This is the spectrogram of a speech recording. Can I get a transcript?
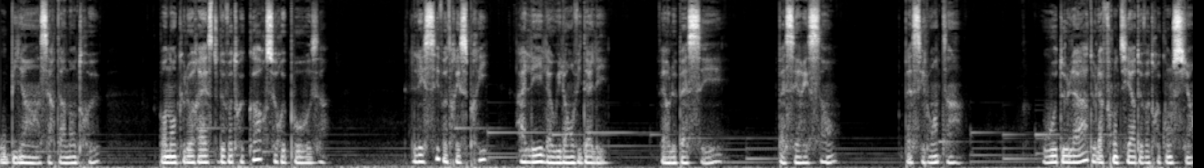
ou bien certains d'entre eux, pendant que le reste de votre corps se repose. Laissez votre esprit aller là où il a envie d'aller, vers le passé, passé récent, passé lointain, ou au-delà de la frontière de votre conscient.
